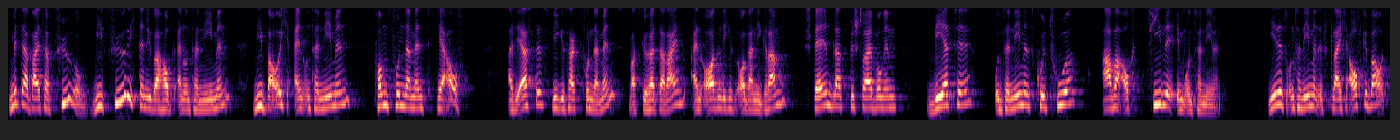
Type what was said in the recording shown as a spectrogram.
Mitarbeiterführung. Wie führe ich denn überhaupt ein Unternehmen? Wie baue ich ein Unternehmen vom Fundament her auf? Als erstes, wie gesagt, Fundament. Was gehört da rein? Ein ordentliches Organigramm, Stellenplatzbeschreibungen, Werte, Unternehmenskultur, aber auch Ziele im Unternehmen. Jedes Unternehmen ist gleich aufgebaut.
